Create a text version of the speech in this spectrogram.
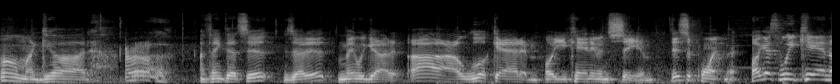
Oh my god. Ugh. I think that's it. Is that it? I think we got it. Ah, look at him. Oh, you can't even see him. Disappointment. Well, I guess we can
